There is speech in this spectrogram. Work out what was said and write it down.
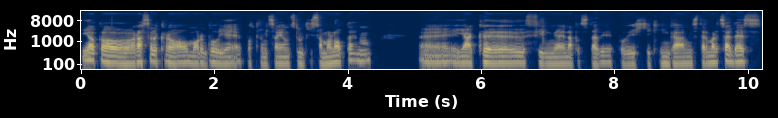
I oto Russell Crowe morduje, potrącając ludzi samolotem, e, jak e, w filmie na podstawie powieści Kinga Mr. Mercedes,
